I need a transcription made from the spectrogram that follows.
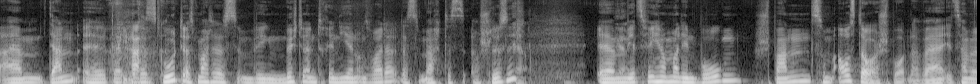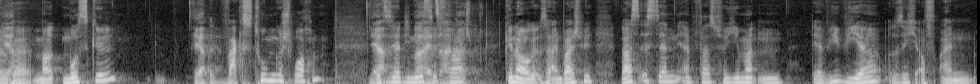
Ähm, dann, äh, das, das, ist gut, das macht das wegen nüchtern trainieren und so weiter. Das macht das auch schlüssig. Ja. Ähm, ja. Jetzt will ich nochmal den Bogen spannen zum Ausdauersportler, weil jetzt haben wir ja. über Muskel, Wachstum gesprochen. Jetzt ist ja die nächste Frage. Genau, das ist ein Beispiel. Was ist denn etwas für jemanden, der wie wir sich auf ein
